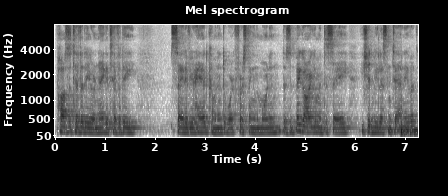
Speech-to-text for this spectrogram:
positivity or negativity side of your head coming into work first thing in the morning, there's a big argument to say you shouldn't be listening to any of it.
